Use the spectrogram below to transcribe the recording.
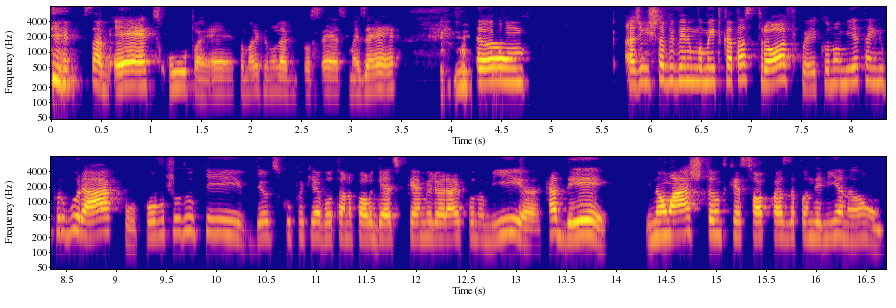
sabe, é, desculpa, é, tomara que eu não leve processo, mas é, então a gente está vivendo um momento catastrófico, a economia está indo para o buraco, o povo tudo que deu desculpa que ia votar no Paulo Guedes porque ia melhorar a economia, cadê? E não acho tanto que é só por causa da pandemia, não.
